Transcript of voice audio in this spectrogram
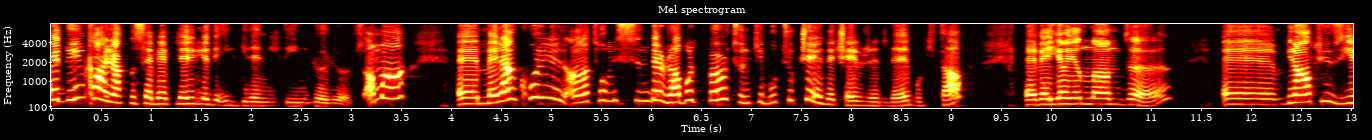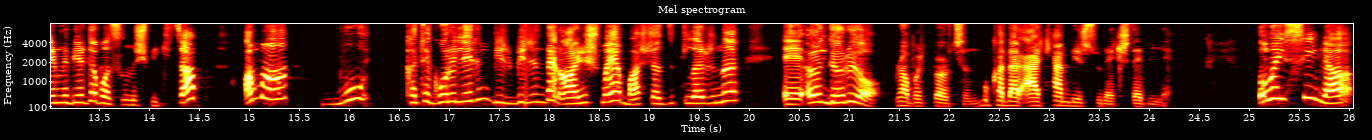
ve din kaynaklı sebepleriyle de ilgilenildiğini görüyoruz. Ama e, melankolinin anatomisinde Robert Burton ki bu Türkçe'ye de çevrildi bu kitap e, ve yayınlandı. E, 1621'de basılmış bir kitap ama bu kategorilerin birbirinden ayrışmaya başladıklarını e, öngörüyor Robert Burton bu kadar erken bir süreçte bile. Dolayısıyla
